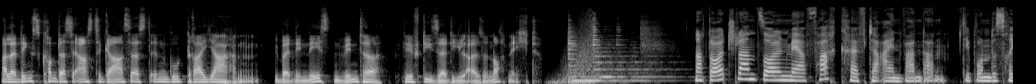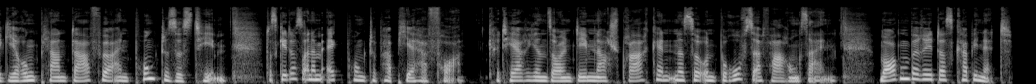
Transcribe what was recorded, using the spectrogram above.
Allerdings kommt das erste Gas erst in gut drei Jahren. Über den nächsten Winter hilft dieser Deal also noch nicht. Nach Deutschland sollen mehr Fachkräfte einwandern. Die Bundesregierung plant dafür ein Punktesystem. Das geht aus einem Eckpunktepapier hervor. Kriterien sollen demnach Sprachkenntnisse und Berufserfahrung sein. Morgen berät das Kabinett.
